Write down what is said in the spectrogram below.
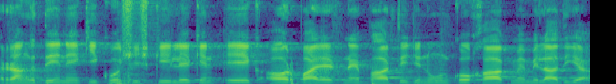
رنگ دینے کی کوشش کی، لیکن ایک اور پائلٹ نے بھارتی جنون کو خاک میں ملا دیا۔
